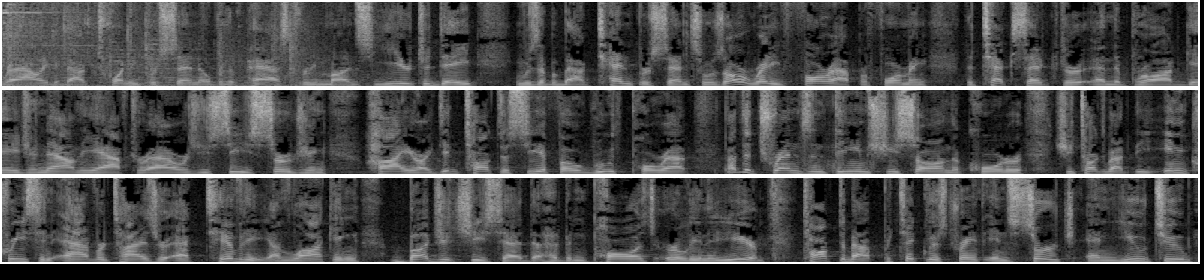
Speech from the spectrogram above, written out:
rallied about 20% over the past three months. Year to date, it was up about 10%. So it was already far outperforming the tech sector and the broad gauge. And now in the after hours, you see surging higher. I did talk to CFO Ruth Porat about the trends and themes she saw in the quarter. She talked about the increase in advertiser activity, unlocking budget, she said, that had been paused early in the year. Talked about particular strength in search and YouTube,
